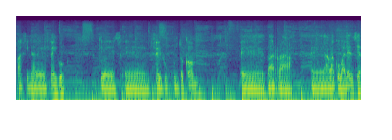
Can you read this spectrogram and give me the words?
página de Facebook, que es eh, facebook.com eh, barra eh, Abacu Valencia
